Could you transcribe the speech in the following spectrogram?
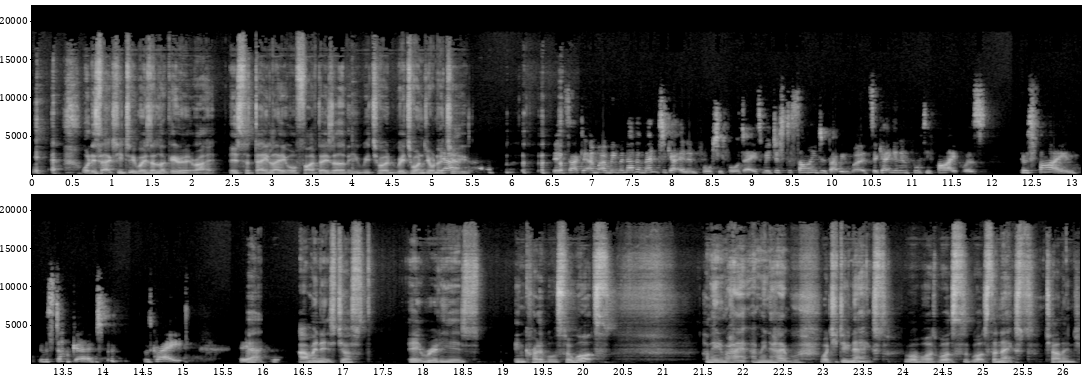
yeah. Well, it's actually two ways of looking at it, right? It's a day late or five days early. Which one? Which one do you want to choose? exactly. And, and, we were never meant to get in in 44 days. We just decided that we would. So getting in in 45 was, it was fine. It was still good. it was great. But yeah. I mean, it's just, it really is incredible. So what's, I mean, I mean, how, what do you do next? What, what's, what's the next challenge?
